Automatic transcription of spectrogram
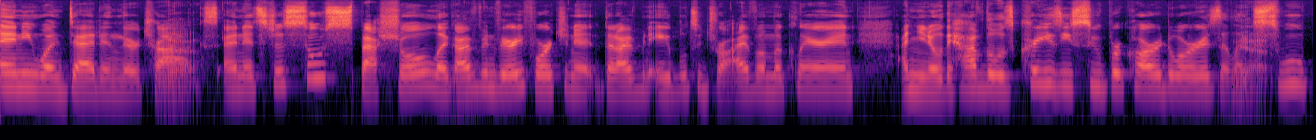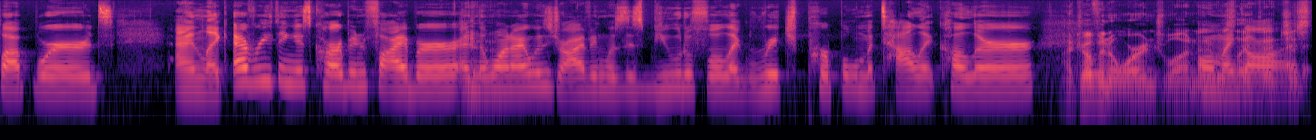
anyone dead in their tracks. And it's just so special. Like I've been very fortunate that I've been able to drive a McLaren and you know they have those crazy supercar doors that like Yeah. swoop upwards and like everything is carbon fiber and the one I was driving was this beautiful like rich purple metallic color. I drove an orange one. And Oh it was my like God. Just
